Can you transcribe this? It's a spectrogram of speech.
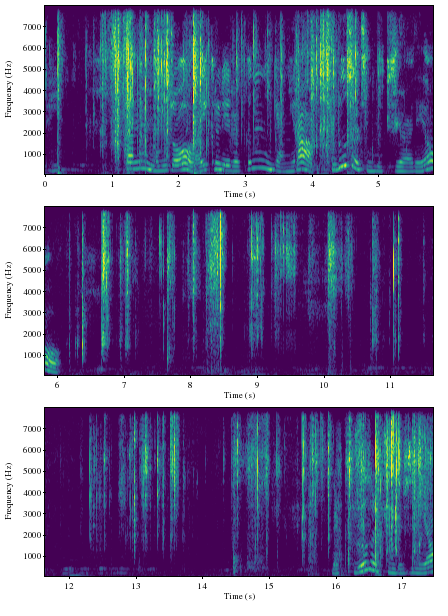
네. 일단은 먼저 라이클리를 끄는 게 아니라 그릇을 준비해 주셔야 돼요. 네, 그릇을 준비해 주세요.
